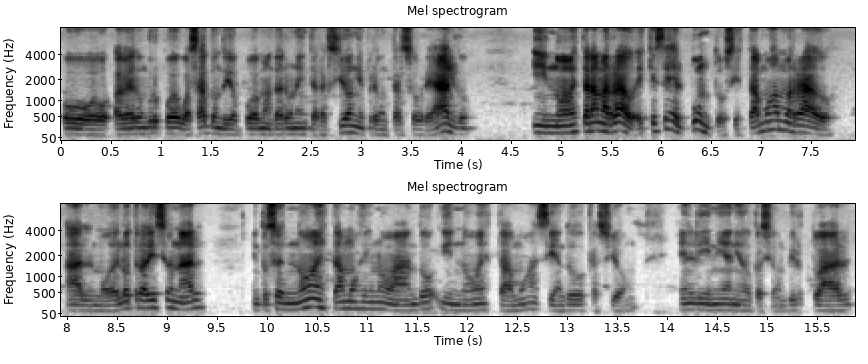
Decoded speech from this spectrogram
o haber un grupo de WhatsApp donde yo puedo mandar una interacción y preguntar sobre algo y no estar amarrado. Es que ese es el punto. Si estamos amarrados al modelo tradicional, entonces no estamos innovando y no estamos haciendo educación en línea, ni educación virtual,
